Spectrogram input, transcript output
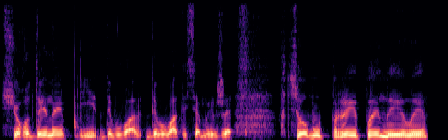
щогодини. І дивува- дивуватися ми вже в цьому припинили.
